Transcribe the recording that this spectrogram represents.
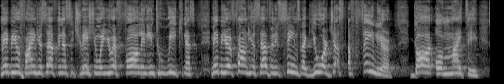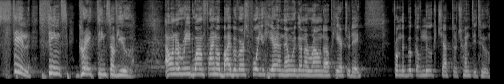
Maybe you find yourself in a situation where you have fallen into weakness. Maybe you have found yourself and it seems like you are just a failure. God Almighty still thinks great things of you. I want to read one final Bible verse for you here and then we're going to round up here today from the book of Luke, chapter 22.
